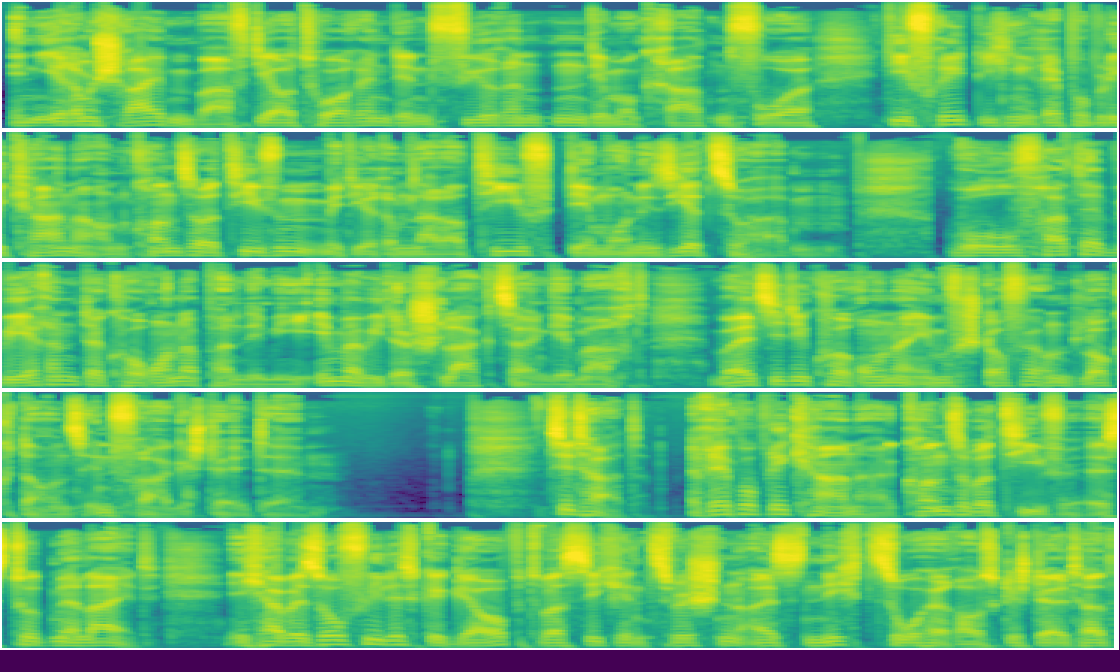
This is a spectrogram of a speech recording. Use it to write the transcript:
In ihrem Schreiben warf die Autorin den führenden Demokraten vor, die friedlichen Republikaner und Konservativen mit ihrem Narrativ dämonisiert zu haben. Wolf hatte während der Corona-Pandemie immer wieder Schlagzeilen gemacht, weil sie die Corona-Impfstoffe und Lockdowns in Frage stellte. Zitat Republikaner, Konservative, es tut mir leid. Ich habe so vieles geglaubt, was sich inzwischen als nicht so herausgestellt hat,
